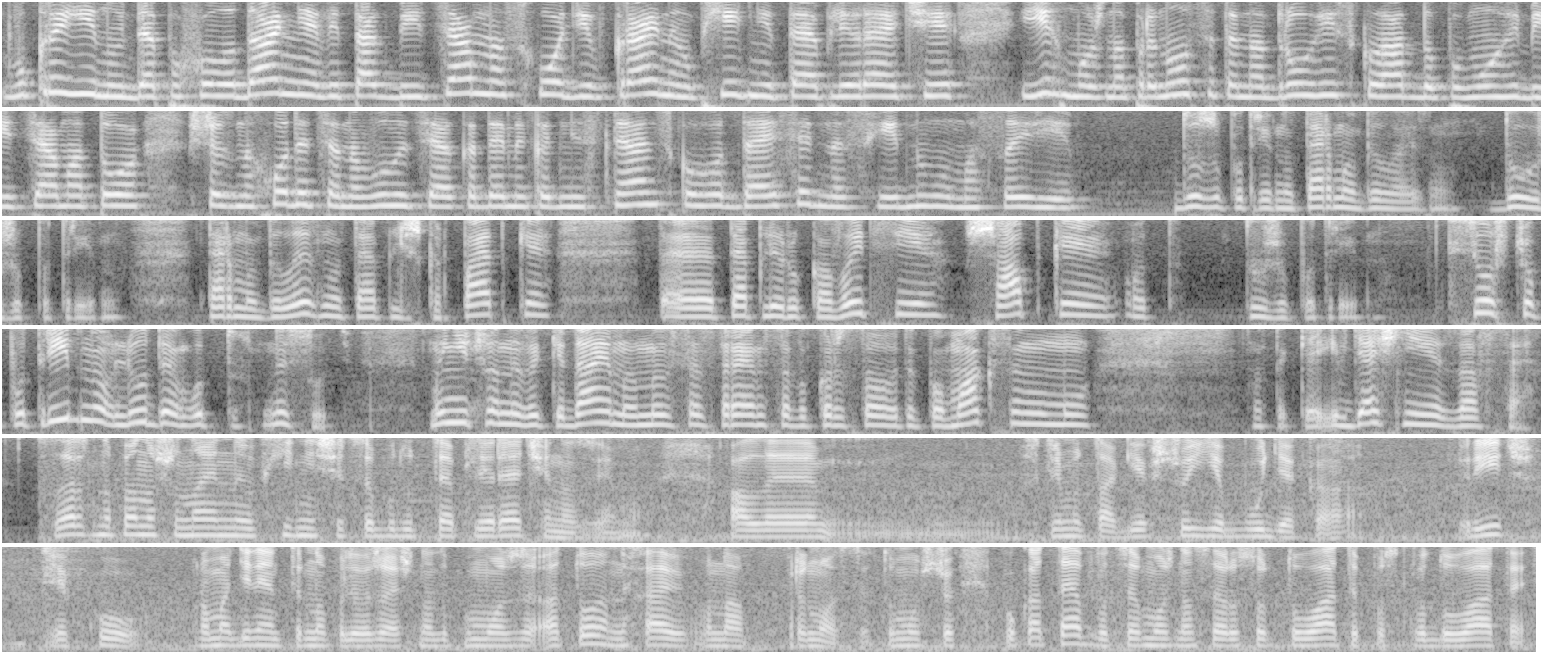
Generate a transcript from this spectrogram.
В Україну йде похолодання. Відтак бійцям на сході вкрай необхідні теплі речі. Їх можна приносити на другий склад допомоги бійцям АТО, що знаходиться на вулиці Академіка Дністрянського, 10 на східному масиві. Дуже потрібно термобілизну. Дуже потрібно. Термобілизну, теплі шкарпетки, теплі рукавиці, шапки. От дуже потрібно. Все, що потрібно, люди от несуть. Ми нічого не викидаємо, ми все стараємося використовувати по максимуму. От таке. І вдячні за все. Зараз, напевно, що найнеобхідніші це будуть теплі речі на зиму. Але, скажімо так, якщо є будь-яка річ, яку громадянин Тернополя вважає, що вона допоможе АТО, нехай вона приносить. Тому що поки тепло, це можна все розсортувати, поскладувати.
